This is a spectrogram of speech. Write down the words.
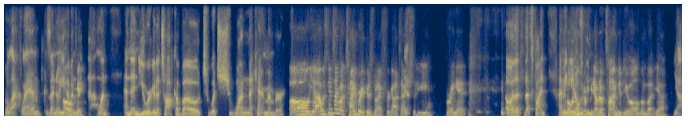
Black Lamb because I know you Oh, haven't okay. read that one. And then you were going to talk about which one? I can't remember. oh yeah i was gonna talk about time breakers but i forgot to Yeah. actually bring it Oh, that's that's fine. I mean, I you know, we sure if can, we'd have enough time to do all of them, but yeah. Yeah,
